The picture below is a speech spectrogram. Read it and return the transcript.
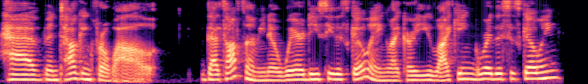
have been talking for a while that's awesome. You know, where do you see this going? Like, are you liking where this is going?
